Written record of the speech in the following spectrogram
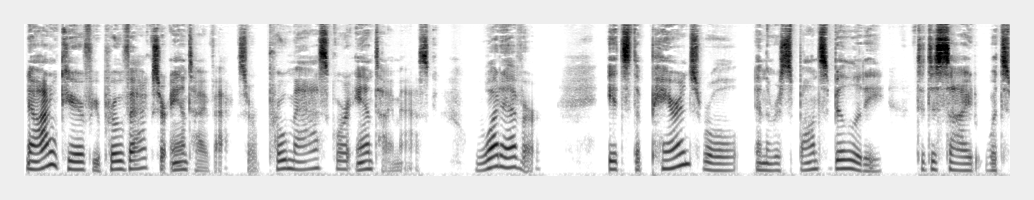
Now, I don't care if you're pro vax or anti vax or pro mask or anti mask, whatever. It's the parent's role and the responsibility to decide what's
